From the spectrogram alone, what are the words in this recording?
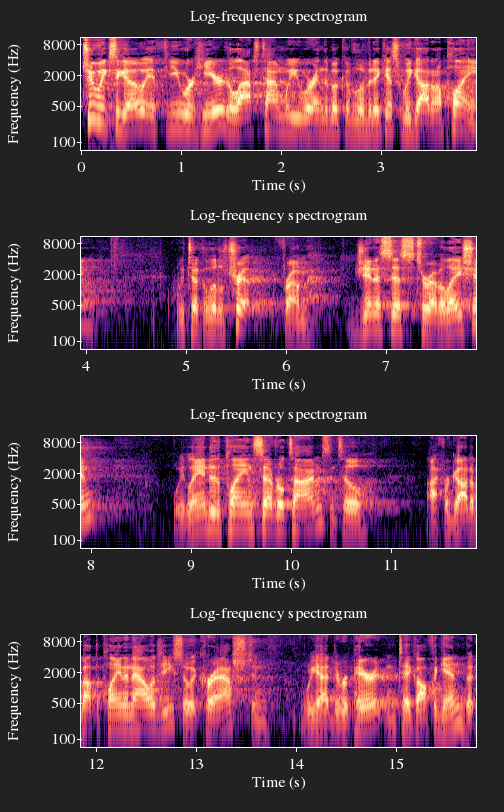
two weeks ago, if you were here, the last time we were in the book of Leviticus, we got on a plane. We took a little trip from Genesis to Revelation. We landed the plane several times until I forgot about the plane analogy, so it crashed and we had to repair it and take off again. But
